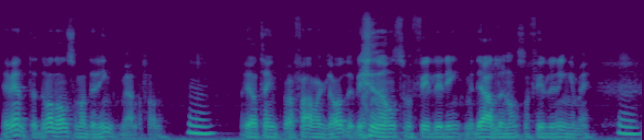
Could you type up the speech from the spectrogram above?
Jag vet inte, det var någon som hade ringt mig i alla fall. Mm. Och jag tänkte bara, fan vad glad det blir någon som fyller ringt mig. Det är aldrig någon som fyller ringer mig. Mm.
